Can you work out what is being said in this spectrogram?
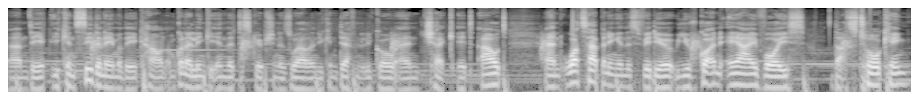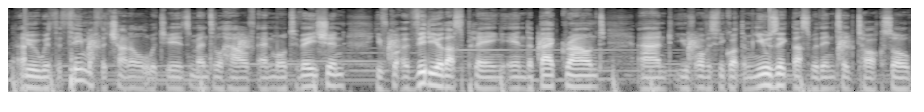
um, the, you can see the name of the account. I'm going to link it in the description as well, and you can definitely go and check it out. And what's happening in this video, you've got an AI voice that's talking to do with the theme of the channel, which is mental health and motivation. You've got a video that's playing in the background, and you've obviously got the music that's within TikTok. So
